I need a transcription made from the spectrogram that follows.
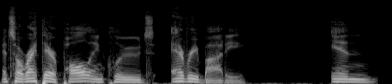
And so right there, Paul includes everybody in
